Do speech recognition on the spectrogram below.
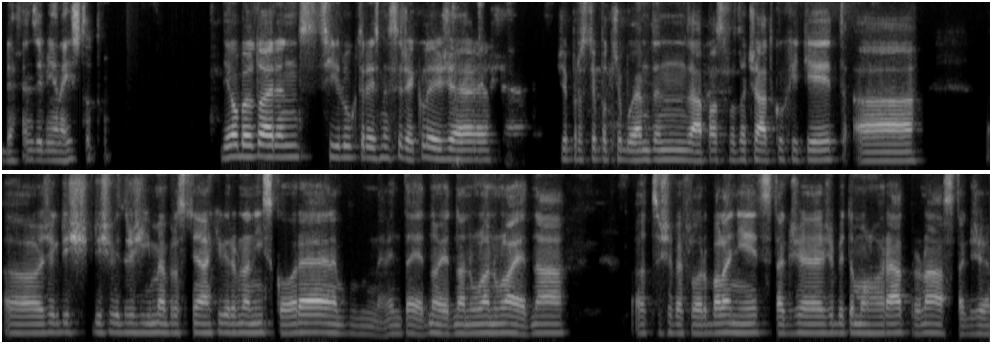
defenzivně na jistotu. Jo, byl to jeden z cílů, který jsme si řekli, že, že prostě potřebujeme ten zápas od začátku chytit a že když, když vydržíme prostě nějaký vyrovnaný skóre, nebo nevím, to je jedno, 1, 0, 0, 1, což je ve florbale nic, takže že by to mohlo hrát pro nás, takže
